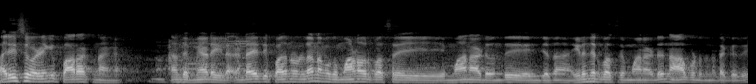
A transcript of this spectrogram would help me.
பரிசு வழங்கி பாராட்டினாங்க. அந்த மேடையில். ரெண்டாயிரத்தி பதினொன்றில் நமக்கு மாணவர் பாசறை மாநாடு வந்து இங்கே தான் இளைஞர் பாசறை மாநாடு நாகப்பட்டினம் நடக்குது.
